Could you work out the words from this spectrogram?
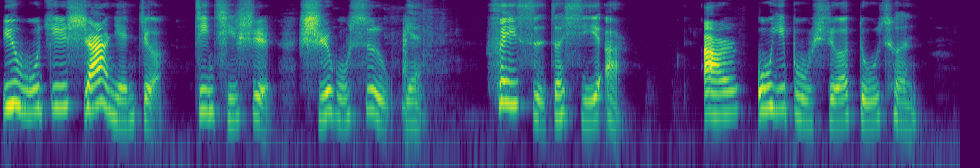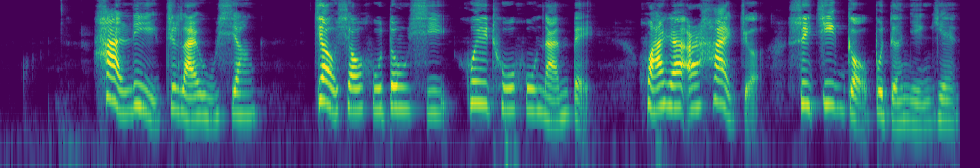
于无居十二年者，今其事实无四五焉。非死则喜耳，而吾以捕蛇独存。汉吏之来无乡，叫嚣乎东西，挥突乎南北，哗然而骇者，虽鸡狗不得宁焉。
